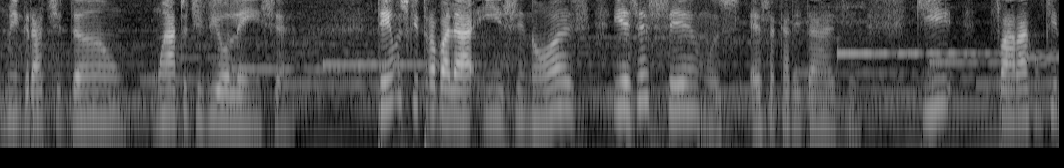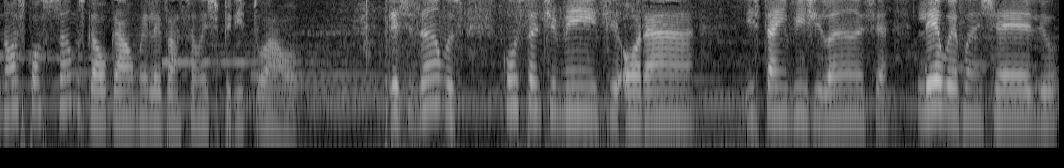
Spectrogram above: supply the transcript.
uma ingratidão, um ato de violência? Temos que trabalhar isso em nós e exercermos essa caridade, que fará com que nós possamos galgar uma elevação espiritual. Precisamos constantemente orar, estar em vigilância, ler o Evangelho,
